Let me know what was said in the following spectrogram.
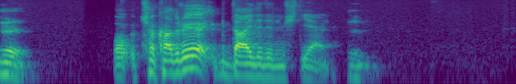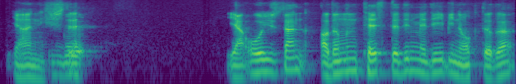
Evet. O kadroya dahil edilmişti yani. Yani işte Ya o yüzden adamın test edilmediği bir noktada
